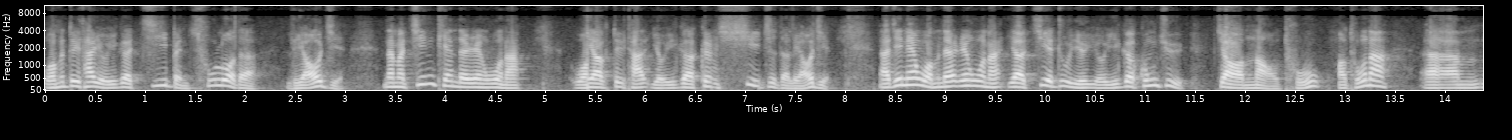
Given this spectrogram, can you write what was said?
我们对他有一个基本粗略的了解。那么今天的任务呢，我们要对他有一个更细致的了解。那今天我们的任务呢，要借助有有一个工具叫脑图。脑图呢，嗯，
